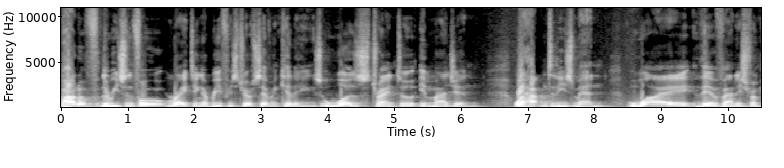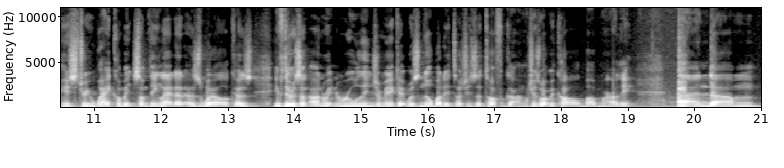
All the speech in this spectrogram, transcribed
part of the reason for writing a brief history of seven killings was trying to imagine what happened to these men, why they've vanished from history, why commit something like that as well? Because if there's an unwritten rule in Jamaica, it was nobody touches a Tuff Gong, which is what we call Bob Marley. And um,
